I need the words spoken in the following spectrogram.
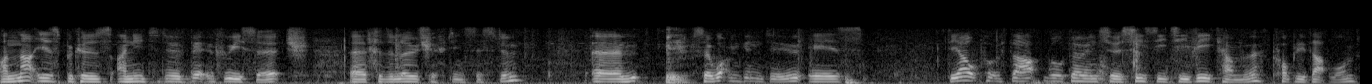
And that is because I need to do a bit of research uh, for the load shifting system. Um, so what I'm going to do is the output of that will go into a CCTV camera, probably that one,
